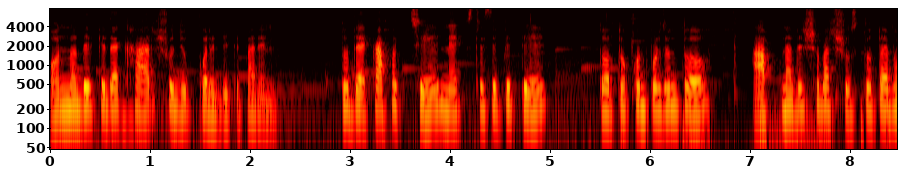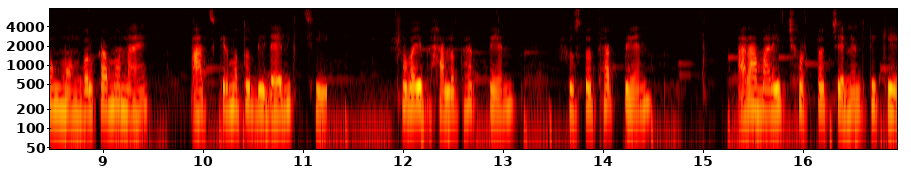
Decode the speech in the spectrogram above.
অন্যদেরকে দেখার সুযোগ করে দিতে পারেন। তো দেখা হচ্ছে নেক্সট রেসিপিতে ততক্ষণ পর্যন্ত আপনাদের সবার সুস্থতা এবং মঙ্গল কামনায় আজকের মতো বিদায় নিচ্ছি। সবাই ভালো থাকবেন সুস্থ থাকবেন। আর আমার এই ছোট্ট চ্যানেলটিকে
